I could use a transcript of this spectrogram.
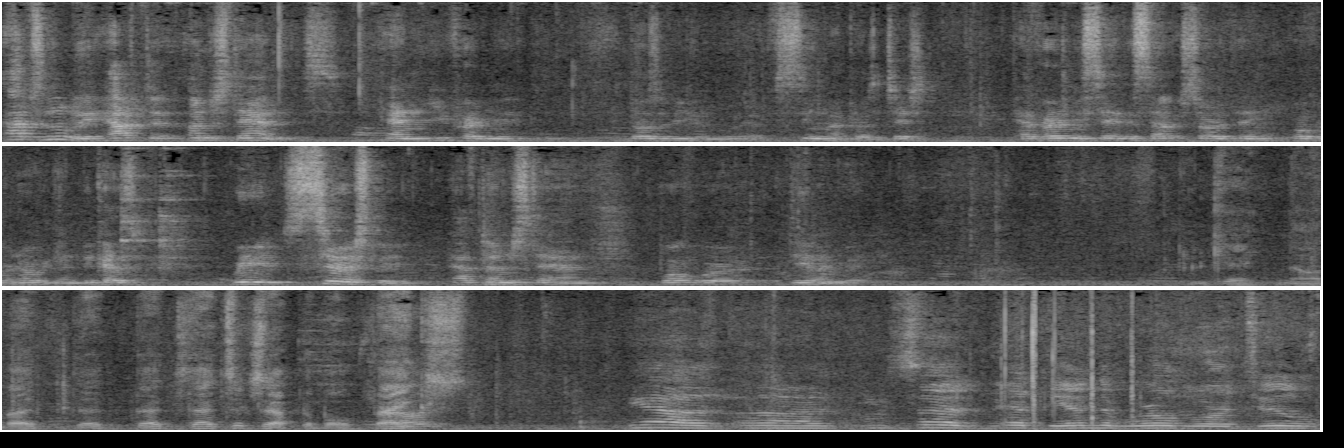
absolutely have to understand this. And you've heard me, those of you who have seen my presentation, have heard me say this sort of thing over and over again because we seriously have to understand what we're dealing with. Okay, no, that, that, that, that's acceptable. Thanks. Yeah, uh, you said at the end of World War II,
